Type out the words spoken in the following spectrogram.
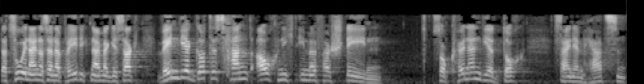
dazu in einer seiner Predigten einmal gesagt, wenn wir Gottes Hand auch nicht immer verstehen, so können wir doch seinem Herzen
